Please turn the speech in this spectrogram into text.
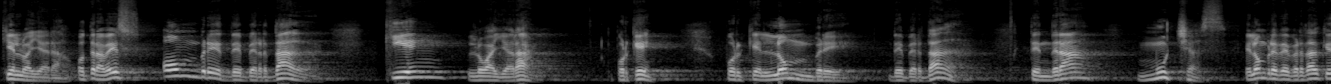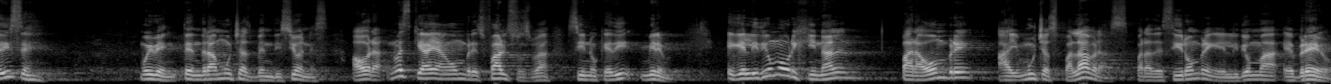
¿quién lo hallará? Otra vez, hombre de verdad, ¿quién lo hallará? ¿Por qué? Porque el hombre de verdad tendrá muchas. El hombre de verdad, ¿qué dice? Muy bien, tendrá muchas bendiciones. Ahora, no es que hayan hombres falsos, sino que, miren, en el idioma original, para hombre hay muchas palabras para decir hombre en el idioma hebreo.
